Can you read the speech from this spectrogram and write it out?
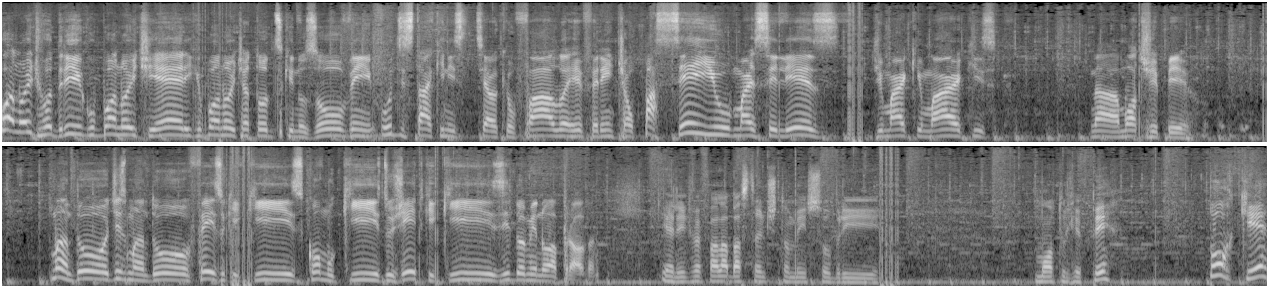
Boa noite, Rodrigo. Boa noite, Eric. Boa noite a todos que nos ouvem. O destaque inicial que eu falo é referente ao passeio marselhês de Mark Marques na MotoGP. Mandou, desmandou, fez o que quis, como quis, do jeito que quis e dominou a prova. E a gente vai falar bastante também sobre MotoGP, porque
